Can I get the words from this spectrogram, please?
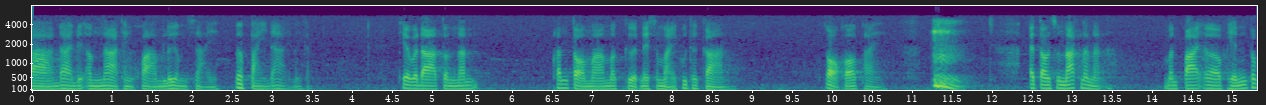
ดาได้ด้วยอำนาจแห่งความเลื่อมใสเออไปได้เหมือนกันเทวดาตนนั้นขั้นต่อมามาเกิดในสมัยพุทธกาลออขอไป ไอตอนสุนัขนั่นน่ะ มันไปเออเห็นพระ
